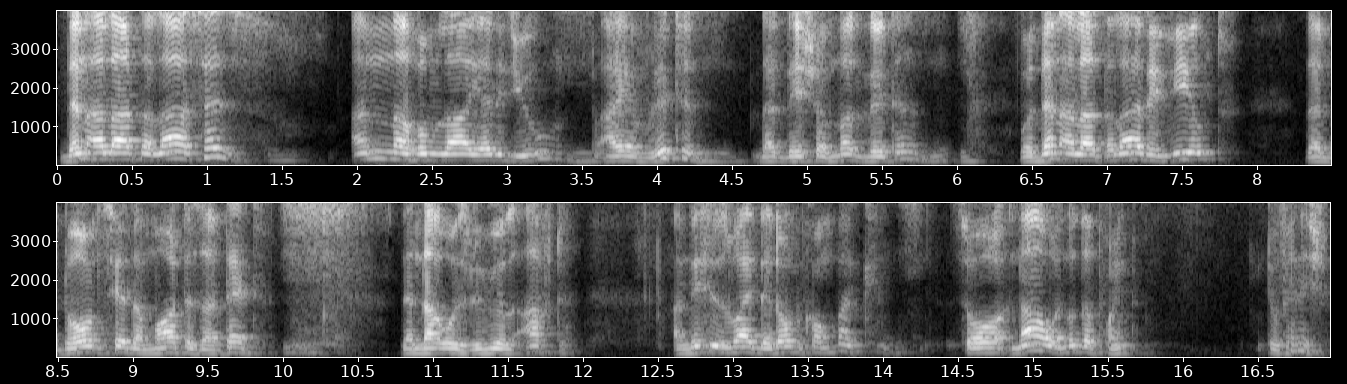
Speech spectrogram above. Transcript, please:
Then Allah Ta'ala says, Annahum la yarjun. I have written that they shall not return. But then Allah Ta'ala revealed that don't say the martyrs are dead. Then that was revealed after. And this is why they don't come back. So now another point to finish.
